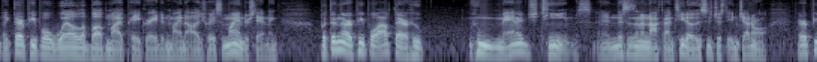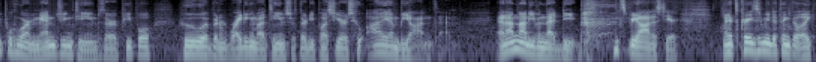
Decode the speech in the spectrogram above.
Like there are people well above my pay grade and my knowledge base and my understanding. But then there are people out there who who manage teams, and this isn't a knock on Tito. This is just in general. There are people who are managing teams. There are people who have been writing about teams for 30 plus years who I am beyond them. And I'm not even that deep. Let's be honest here. And it's crazy to me to think that like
